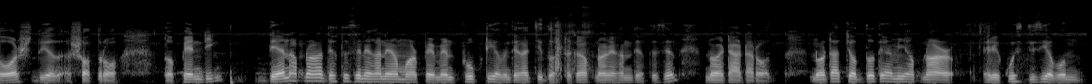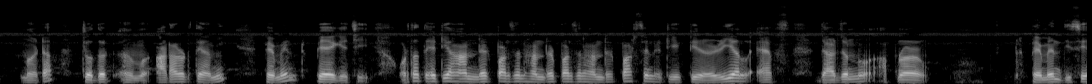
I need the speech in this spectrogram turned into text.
দশ, দুই সতেরো। তো পেন্ডিং দেন আপনারা দেখতেছেন এখানে আমার পেমেন্ট প্রুফটি আমি দেখাচ্ছি। দশ টাকা আপনারা এখানে দেখতেছেন, নয়টা আঠারো। নয়টা চোদ্দোতে আমি আপনার রিকোয়েস্ট দিছি এবং নয়টা চোদ্দ আঠারোতে আমি পেমেন্ট পেয়ে গেছি। অর্থাৎ এটি hundred percent hundred percent hundred percent এটি একটি রিয়েল অ্যাপস যার জন্য আপনার পেমেন্ট দিছে।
